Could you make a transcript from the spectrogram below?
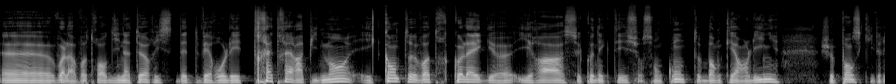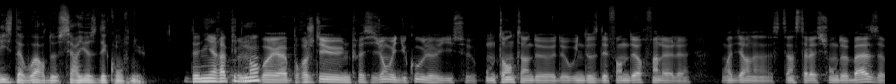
voilà, votre ordinateur risque d'être vérolé très très rapidement. Et quand votre collègue ira se connecter sur son compte bancaire en ligne, je pense qu'il risque d'avoir de sérieuses déconvenues. Denis, rapidement. Euh, ouais, pour rajouter une précision, oui, du coup, il se contente hein, de, de Windows Defender, enfin, la- la- on va dire la- cette installation de base.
